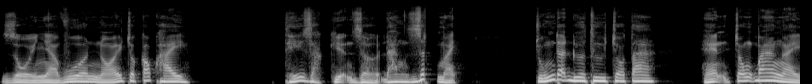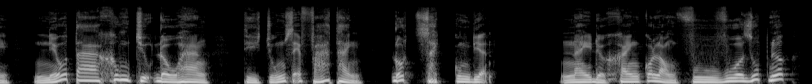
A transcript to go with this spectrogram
Rồi nhà vua nói cho cóc hay. Thế giặc hiện giờ đang rất mạnh. Chúng đã đưa thư cho ta, hẹn trong ba ngày nếu ta không chịu đầu hàng thì chúng sẽ phá thành, đốt sạch cung điện. Nay được Khanh có lòng phù vua giúp nước,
